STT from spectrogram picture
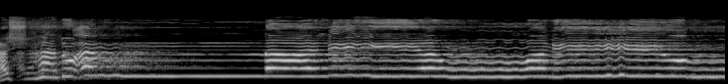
أشهد أن عليا ولي الله.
